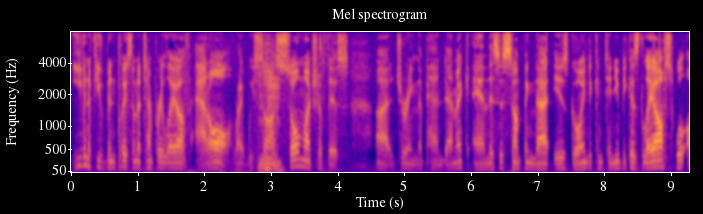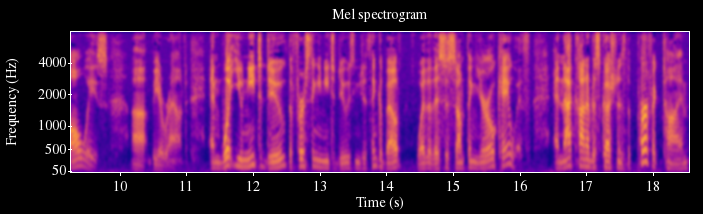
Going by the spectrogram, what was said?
even if you've been placed on a temporary layoff at all, right? We saw mm. so much of this uh, during the pandemic, and this is something that is going to continue because layoffs will always uh, be around. And what you need to do, the first thing you need to do is you need to think about whether this is something you're okay with. And that kind of discussion is the perfect time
